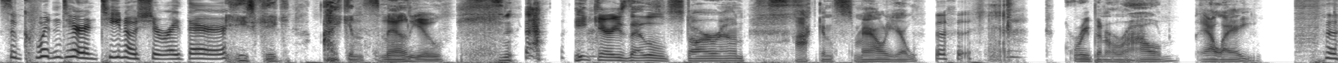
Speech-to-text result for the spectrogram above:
Some Quentin Tarantino shit right there. He's kick. I can smell you. he carries that little star around. I can smell you. Creeping around L.A. uh,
